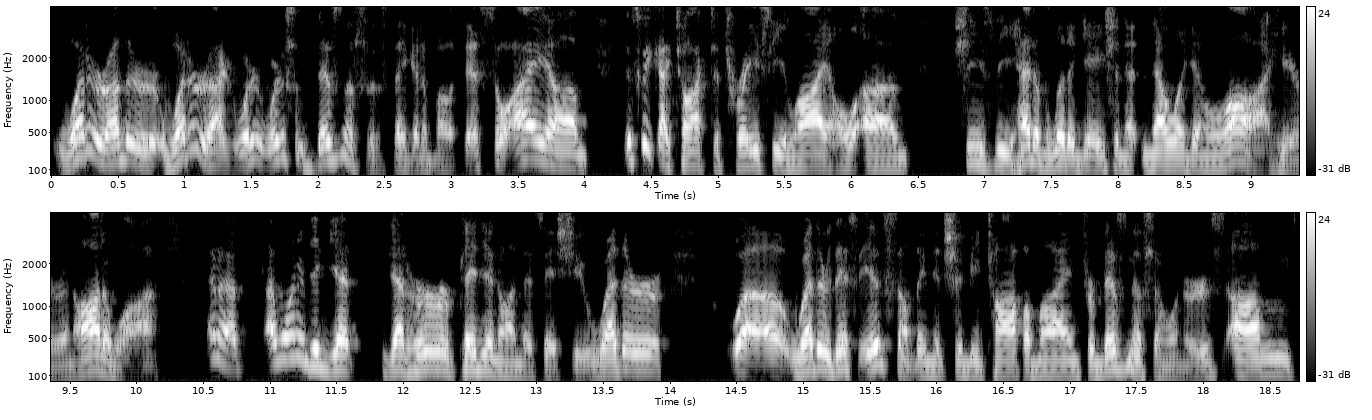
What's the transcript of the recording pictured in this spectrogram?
what are other, what are, what are, what are some businesses thinking about this? So I, um, this week I talked to Tracy Lyle. Um, she's the head of litigation at Nelligan Law here in Ottawa, and uh, I wanted to get get her opinion on this issue, whether uh, whether this is something that should be top of mind for business owners. Um,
